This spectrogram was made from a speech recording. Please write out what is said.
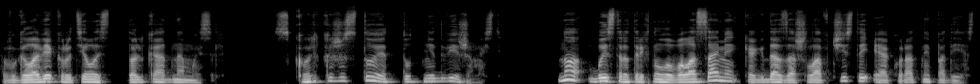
В голове крутилась только одна мысль. Сколько же стоит тут недвижимость? Но быстро тряхнула волосами, когда зашла в чистый и аккуратный подъезд.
